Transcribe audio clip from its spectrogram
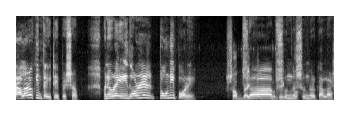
কালারও কিন্তু এই টাইপের সব মানে ওরা এই ধরনের টোনই পরে। সব সব সুন্দর সুন্দর কালার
